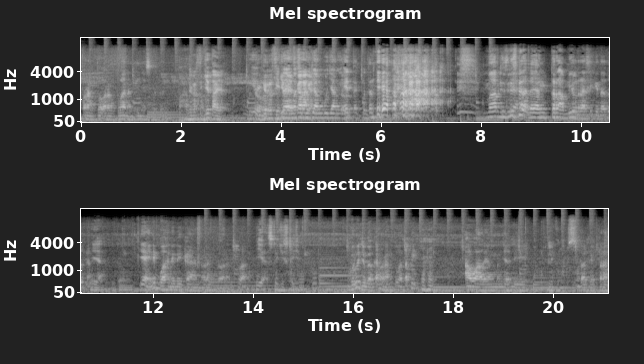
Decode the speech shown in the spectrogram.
orang tua orang tua nantinya sebetulnya Generasi kita ya. Iya, Generasi kita kita ya yang masih sekarang ya? bujang-bujang eh punten ya. Maaf di sini sudah ada yang terambil. generasi kita tuh kan iya ya ini buah didikan orang tua orang tua Iya, setuju, setuju. guru juga kan orang tua tapi awal yang menjadi sebagai peran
